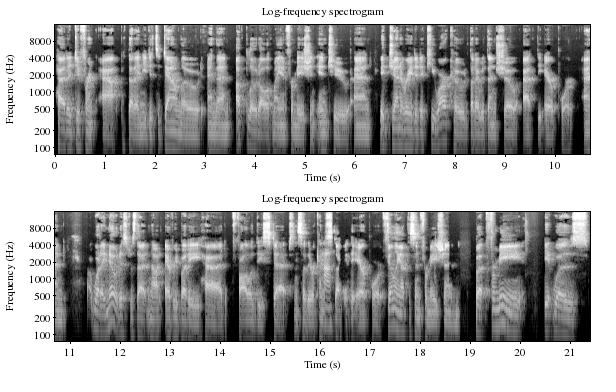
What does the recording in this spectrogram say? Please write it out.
had a different app that I needed to download and then upload all of my information into. And it generated a QR code that I would then show at the airport. And what I noticed was that not everybody had followed these steps. And so they were kind of huh. stuck at the airport filling out this information. But for me, it was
